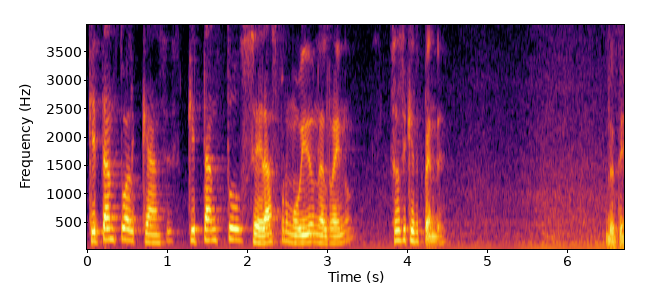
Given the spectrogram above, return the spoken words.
¿Qué tanto alcances? ¿Qué tanto serás promovido en el reino? ¿Sabes de qué depende? De ti.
